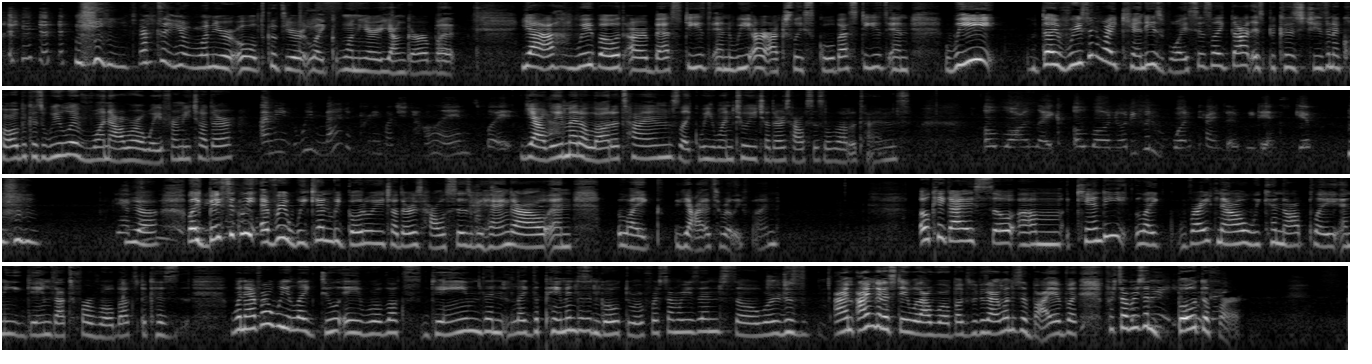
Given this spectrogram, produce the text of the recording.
you can't say you're one year old because you're like one year younger, but yeah, we both are besties and we are actually school besties. And we, the reason why Candy's voice is like that is because she's in a call because we live one hour away from each other. I mean, we met pretty much times, but Yeah, we met a lot of times. Like, we went to each other's houses a lot of times. a lot, like, a lot. Not even one time that we didn't skip. Yeah. probably, like basically every weekend we go to each other's houses we hang out and like yeah it's really fun okay guys so um candy like right now we cannot play any game that's for robux because whenever we like do a robux game then like the payment doesn't go through for some reason so we're just i'm i'm gonna stay without robux because i wanted to buy it but for some reason both of her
